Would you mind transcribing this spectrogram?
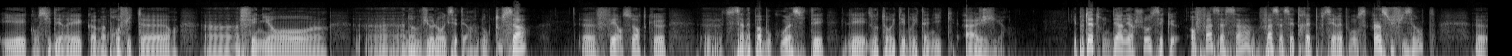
est considéré comme un profiteur, un, feignant, un, homme violent, etc. Donc tout ça euh, fait en sorte que ça n'a pas beaucoup incité les autorités britanniques à agir. Et peut-être une dernière chose, c'est que en face à ça, face à ces réponses insuffisantes, euh,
